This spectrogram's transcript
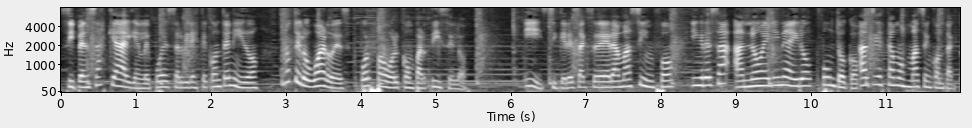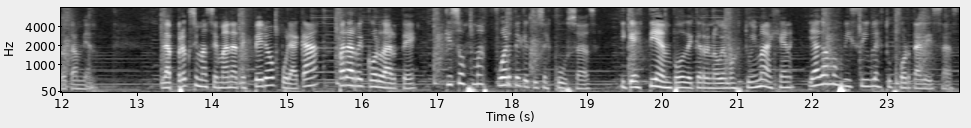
Si pensás que a alguien le puede servir este contenido, no te lo guardes, por favor compartíselo. Y si querés acceder a más info, ingresa a noelineiro.com, así estamos más en contacto también. La próxima semana te espero por acá para recordarte que sos más fuerte que tus excusas y que es tiempo de que renovemos tu imagen y hagamos visibles tus fortalezas,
